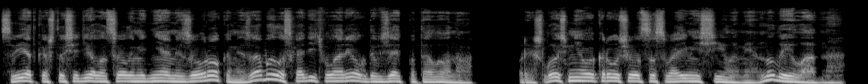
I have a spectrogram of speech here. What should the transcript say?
Светка, что сидела целыми днями за уроками, забыла сходить в ларек да взять по талону. Пришлось мне выкручиваться своими силами. Ну да и ладно.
